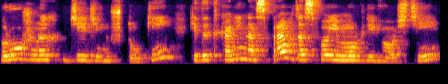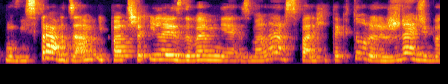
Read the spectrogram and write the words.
różnych dziedzin sztuki, kiedy tkanina sprawdza swoje możliwości, mówi sprawdzam i patrzę, ile jest we mnie z malarstwa, architektury, rzeźby,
